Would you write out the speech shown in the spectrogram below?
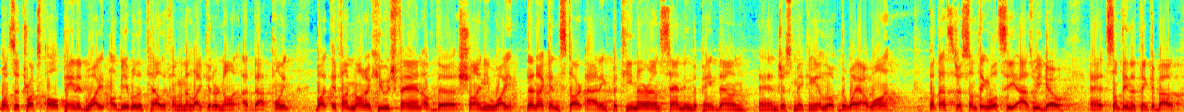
Once the truck's all painted white, I'll be able to tell if I'm gonna like it or not at that point. But if I'm not a huge fan of the shiny white, then I can start adding patina around, sanding the paint down, and just making it look the way I want. But that's just something we'll see as we go. Uh, it's something to think about,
